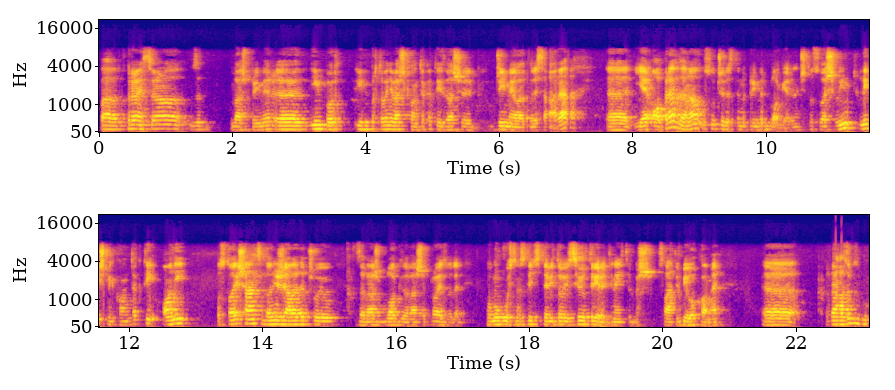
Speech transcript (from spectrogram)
Pa prvenstveno za vaš primjer, import, importovanje vaših kontakata iz vaše Gmail adresara, E, je opravdana u slučaju da ste, na primjer, bloger. Znači, to su vaši lični kontakti, oni, postoji šansa da oni žele da čuju za vaš blog, za vaše proizvode. Po mogućnosti ćete vi to isfiltrirati, nećete baš slati bilo kome. E, razlog zbog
